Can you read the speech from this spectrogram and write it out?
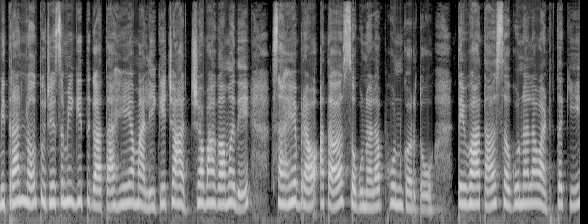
मित्रांनो तुझेच मी गीत गात आहे या मालिकेच्या आजच्या भागामध्ये. साहेबराव आता सगुणाला फोन करतो. तेव्हा आता सगुणाला वाटतं की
